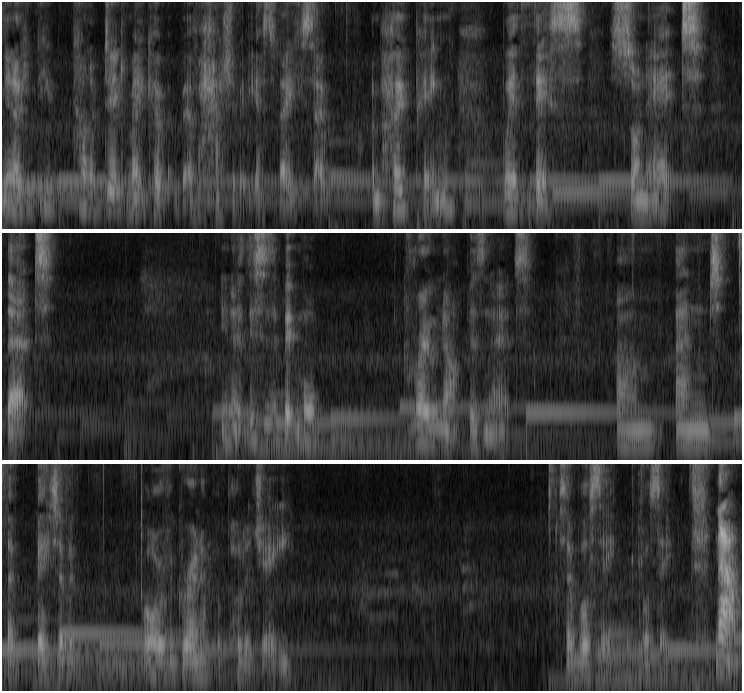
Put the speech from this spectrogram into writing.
you know, he, he kind of did make a, a bit of a hash of it yesterday. So I'm hoping with this sonnet that, you know, this is a bit more grown up, isn't it? Um, and a bit of a more of a grown up apology. So we'll see. We'll see. Now,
